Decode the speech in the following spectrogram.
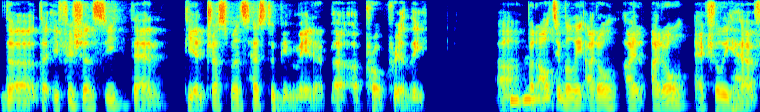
the the efficiency. Then the adjustments has to be made uh, appropriately. Uh, But Mhm. ultimately, I don't I, I don't actually have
